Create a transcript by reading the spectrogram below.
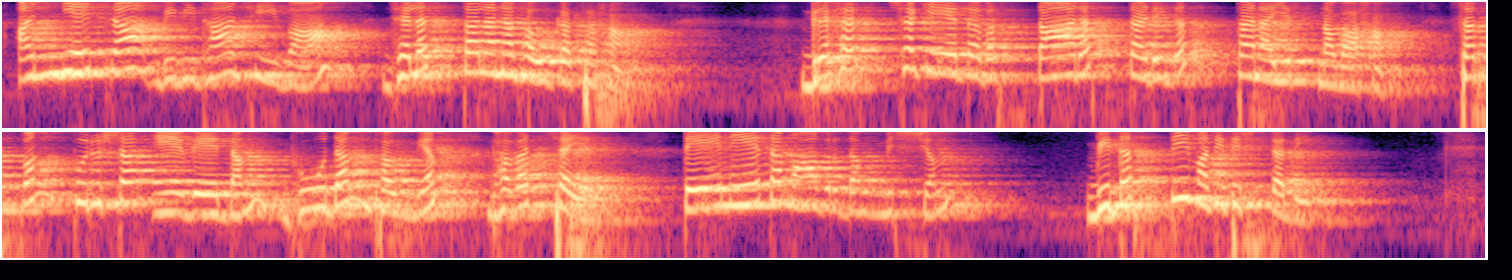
അന്യേ ച വിവിധാ ജീവ ജലസ്ഥലനഭൗകസഹ ഗ്രഹർഷകേതവസ്താരസ്തടിതസ്തനയിത്നവ സർവം പുരുഷ ഏവേദം ഭൂതം ഭവ്യം ഭവച്ചയത് തേനേതമാവൃതം വിശ്വം വിദസ്തിമതിതിഷ്ഠതി.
